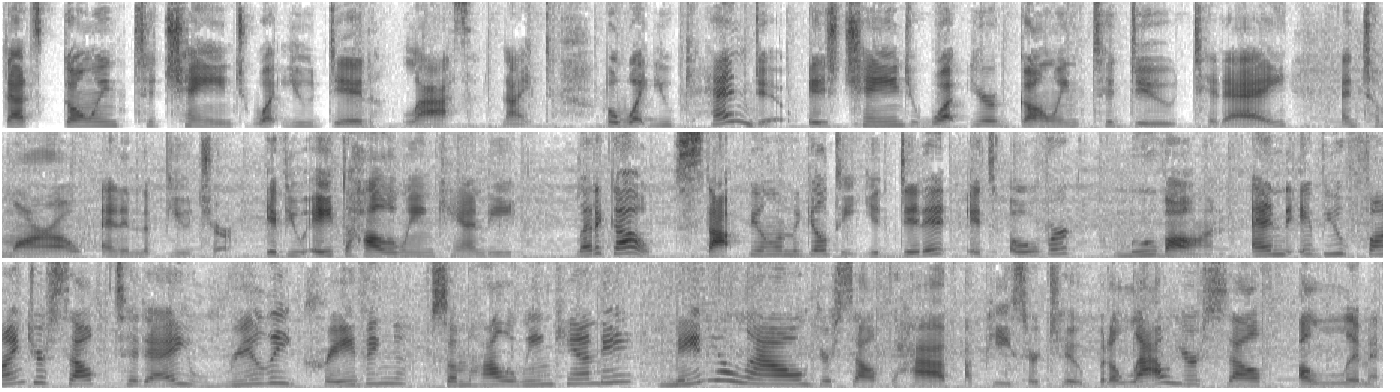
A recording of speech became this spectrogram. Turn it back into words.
that's going to change what you did last night. But what you can do is change what you're going to do today and tomorrow and in the future. If you ate the Halloween candy, let it go. Stop feeling the guilty. You did it, it's over. Move on. And if you find yourself today really craving some Halloween candy, maybe allow yourself to have a piece or two, but allow yourself a limit.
